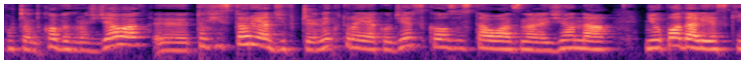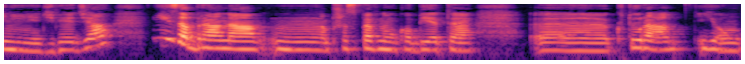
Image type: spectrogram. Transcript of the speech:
początkowych rozdziałach. E, To historia dziewczyny, która jako dziecko została znaleziona nieopodal jaskini niedźwiedzia i zabrana przez pewną kobietę, e, która ją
